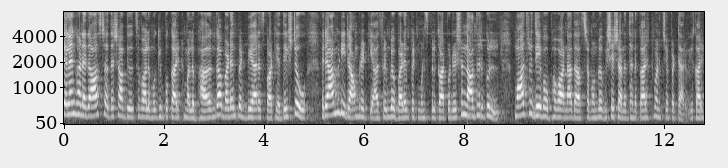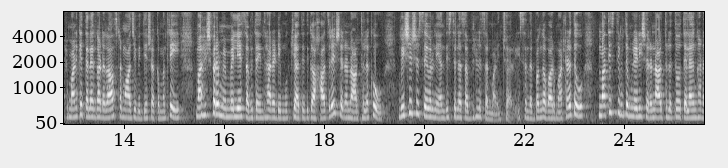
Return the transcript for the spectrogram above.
తెలంగాణ రాష్ట్ర దశాబ్ది ఉత్సవాల ముగింపు కార్యక్రమంలో భాగంగా బడంపేట్ బీఆర్ఎస్ పార్టీ అధ్యక్షుడు రామిడి రామరెడ్డి ఆధ్వర్యంలో బడంపేట్ మున్సిపల్ కార్పొరేషన్ నాదర్గుల్ మాతృదేవోభవ అనాథ ఆశ్రమంలో విశేష అన్నదాన కార్యక్రమాన్ని చేపట్టారు. ఈ కార్యక్రమానికి తెలంగాణ రాష్ట్ర మాజీ విద్యాశాఖ మంత్రి మహేశ్వరం ఎమ్మెల్యే సబిత ఇంద్రారెడ్డి ముఖ్య అతిథిగా హాజరై శరణార్థులకు విశేష సేవల్ని అందిస్తున్న సభ్యులను సన్మానించారు. ఈ సందర్భంగా వారు మాట్లాడుతూ మతిస్థిమితం లేని శరణార్థులతో తెలంగాణ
